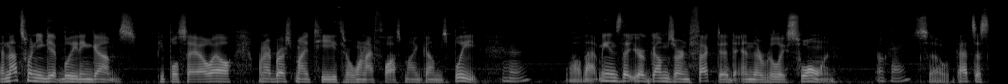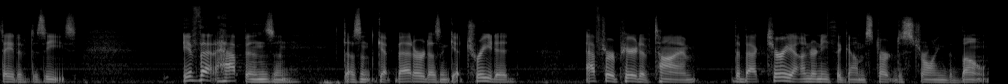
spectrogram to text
And that's when you get bleeding gums. People say, oh, well, when I brush my teeth or when I floss, my gums bleed. Mm-hmm. Well, that means that your gums are infected and they're really swollen. Okay. So that's a state of disease. If that happens and doesn't get better, doesn't get treated, after a period of time, the bacteria underneath the gum start destroying the bone.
